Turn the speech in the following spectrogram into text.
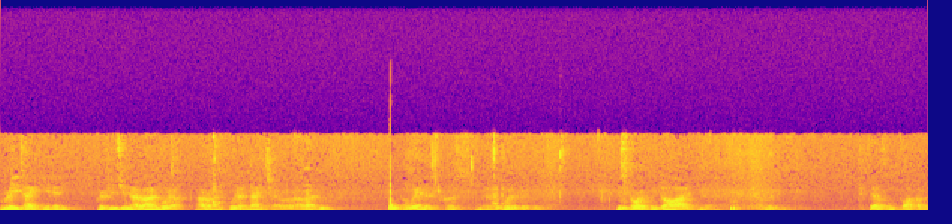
really taking it in refuge in our own Buddha, our own Buddha nature, or our own awareness, because you know, the Buddha that historically died, you know, 2,500,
